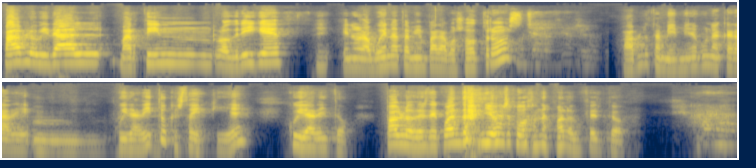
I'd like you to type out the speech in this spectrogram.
Pablo Vidal, Martín Rodríguez, enhorabuena también para vosotros. Pablo también, mira con una cara de mm, cuidadito que estoy aquí, ¿eh? Cuidadito. Pablo, ¿desde cuándo llevas jugando a baloncesto? Bueno,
